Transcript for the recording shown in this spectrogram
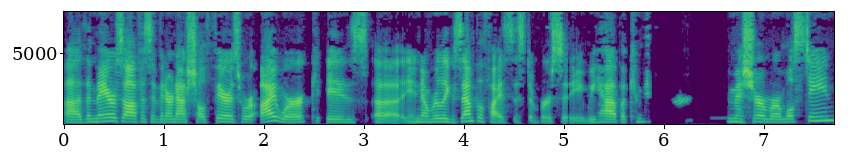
Uh, the mayor's office of international affairs, where I work, is uh, you know really exemplifies this diversity. We have a commissioner, Commissioner Mermelstein,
